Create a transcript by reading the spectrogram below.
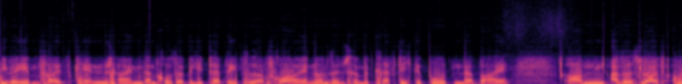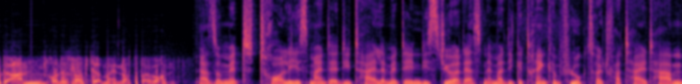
die wir ebenfalls kennen, scheinen ganz großer Beliebtheit sich zu erfreuen und sind schon mit kräftig geboten dabei. Ähm, also es läuft gut an und es läuft ja immerhin noch zwei Wochen. Also mit Trolleys meint er die Teile, mit denen die Stewardessen immer die Getränke im Flugzeug verteilt haben.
